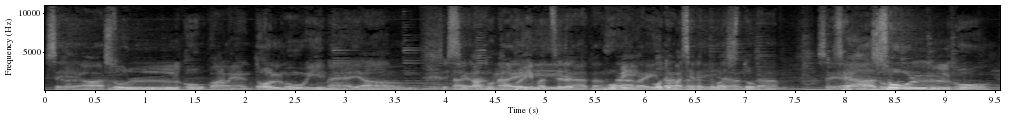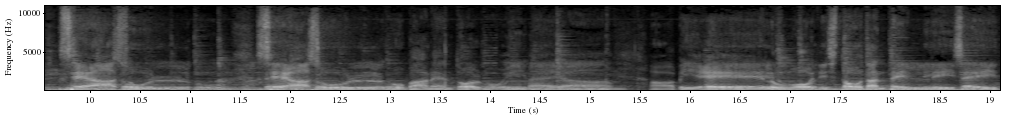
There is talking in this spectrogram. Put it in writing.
sea sulgu panen tolmuimeja. sest siga tunneb põhimõtteliselt huvi kodumasinate vastu. sea sulgu, sea sulgu, sea sulgu panen tolmuimeja abielu voodis toodan telliseid,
